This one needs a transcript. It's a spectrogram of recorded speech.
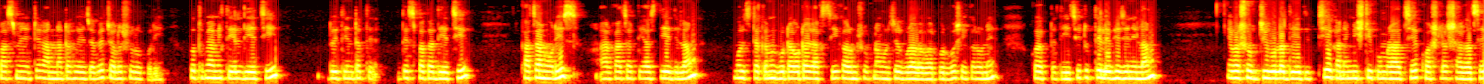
পাঁচ মিনিটে রান্নাটা হয়ে যাবে, চলো শুরু করি। প্রথমে আমি তেল দিয়েছি, দুই তিনটা তেজপাতা দিয়েছি, কাঁচা মরিচ আর কাঁচা পেঁয়াজ দিয়ে দিলাম। মরিচটাকে আমি গোটা গোটা রাখছি, কারণ শুকনো মরিচের গুঁড়া ব্যবহার করব, সেই কারণে কয়েকটা দিয়েছি, একটু তেলে ভেজে নিলাম। এবার সবজিগুলো দিয়ে দিচ্ছি। এখানে মিষ্টি কুমড়া আছে, খসলা শাক আছে,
